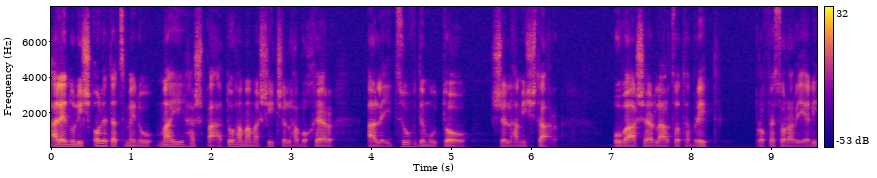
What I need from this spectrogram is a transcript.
עלינו לשאול את עצמנו מהי השפעתו הממשית של הבוחר על עיצוב דמותו של המשטר. ובאשר לארצות הברית, פרופסור אריאלי?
